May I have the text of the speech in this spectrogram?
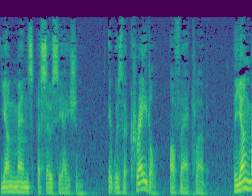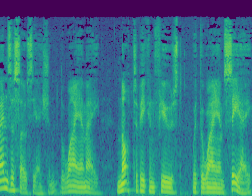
Young Men's Association. It was the cradle of their club. The Young Men's Association, the YMA, not to be confused with the YMCA,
